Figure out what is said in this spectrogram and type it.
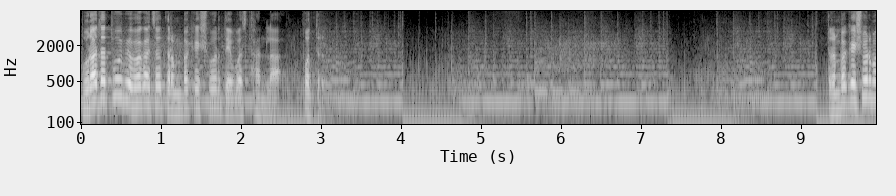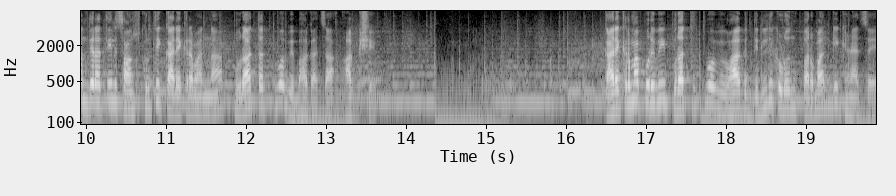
पुरातत्व विभागाचं त्र्यंबकेश्वर देवस्थानला पत्र. त्र्यंबकेश्वर मंदिरातील सांस्कृतिक कार्यक्रमांना पुरातत्व विभागाचा आक्षेप. कार्यक्रमापूर्वी पुरातत्व विभाग दिल्लीकडून परवानगी घेण्याचे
